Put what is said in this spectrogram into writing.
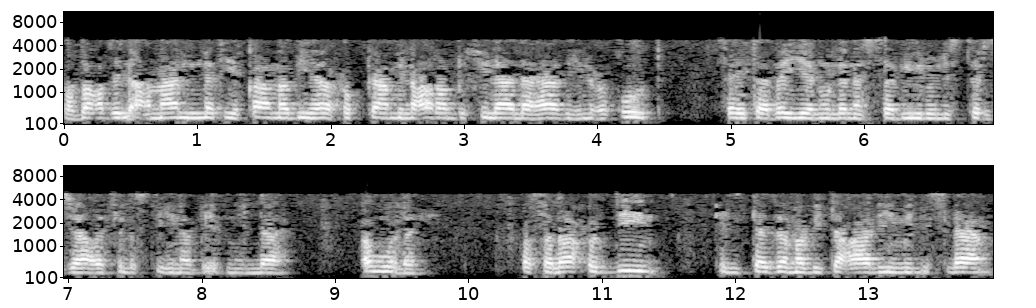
وبعض الأعمال التي قام بها حكام العرب خلال هذه العقود سيتبين لنا السبيل لاسترجاع فلسطين بإذن الله. أولا فصلاح الدين التزم بتعاليم الإسلام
